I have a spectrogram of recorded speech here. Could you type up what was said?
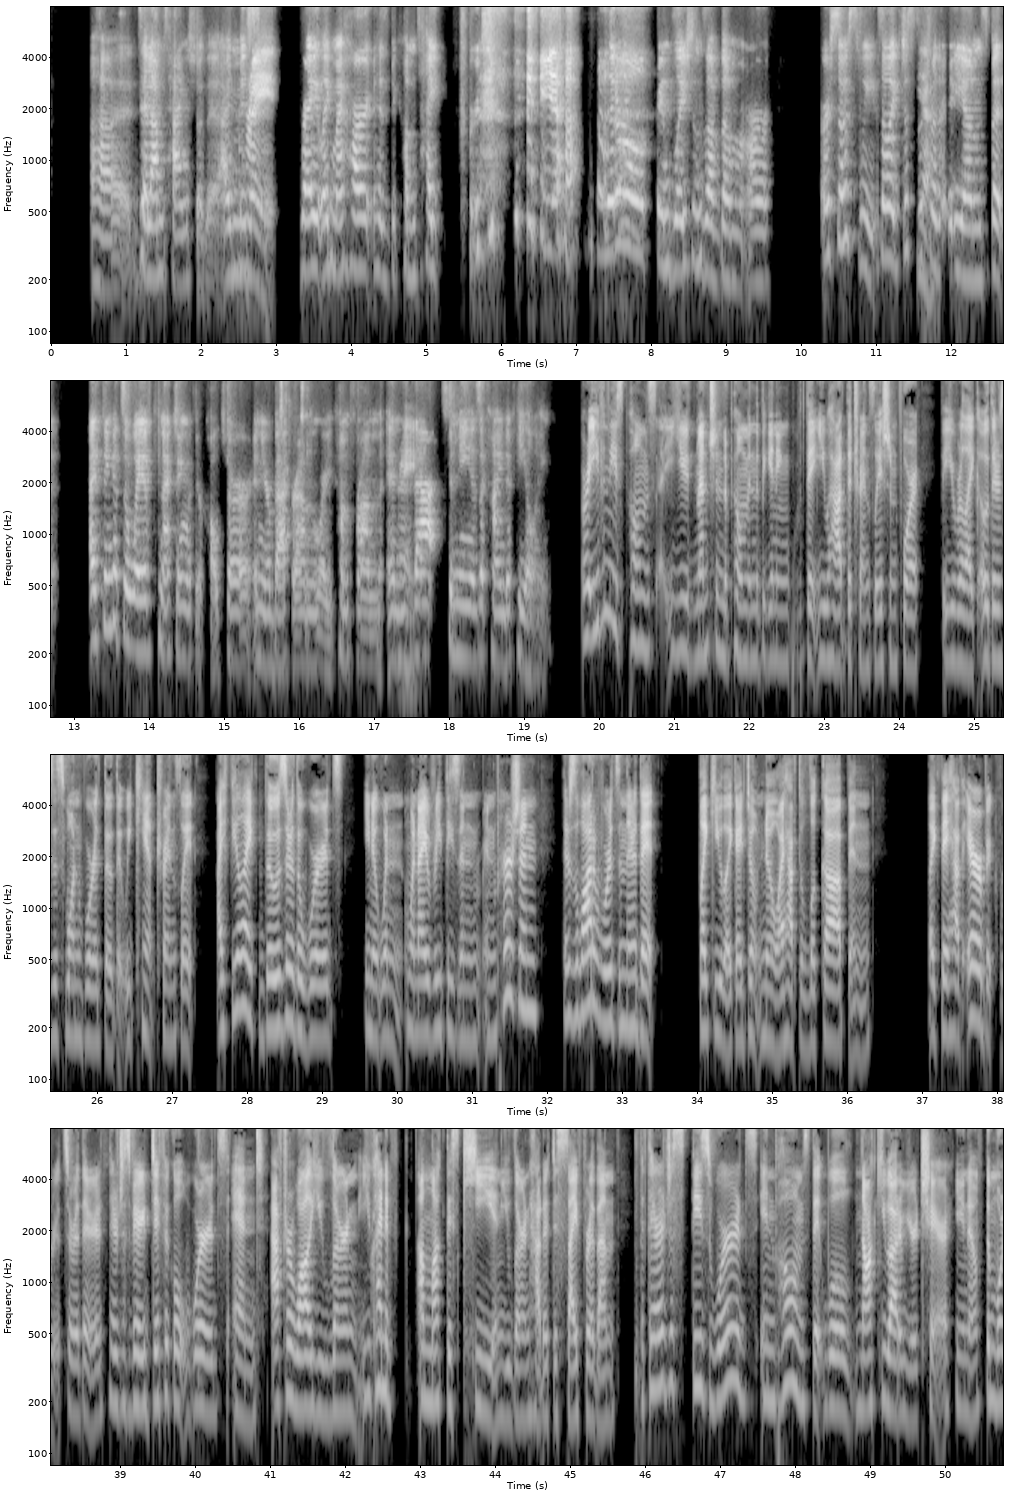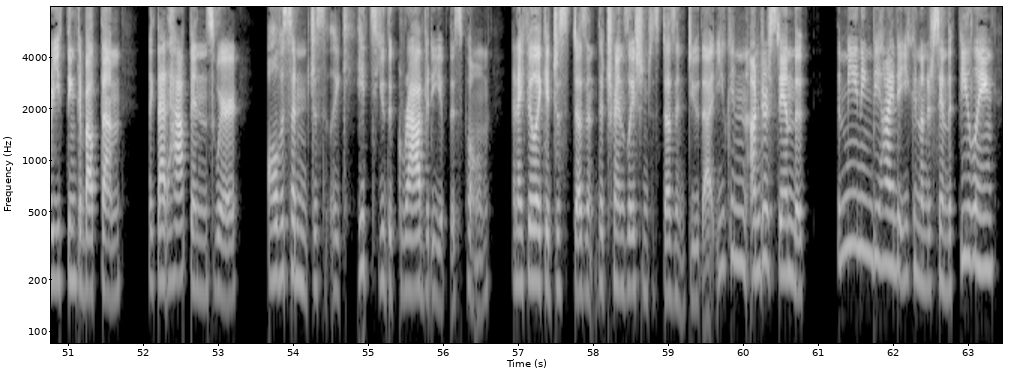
uh delam tang shode. I miss right. right. Like my heart has become tight yeah. Literal translations of them are are so sweet. So like just yeah. for the idioms, but I think it's a way of connecting with your culture and your background and where you come from. And right. that to me is a kind of healing or even these poems you'd mentioned a poem in the beginning that you had the translation for but you were like oh there's this one word though that we can't translate. I feel like those are the words you know when when i read these in in persian there's a lot of words in there that like you like i don't know i have to look up and like they have arabic roots or they're they're just very difficult words and after a while you learn you kind of unlock this key and you learn how to decipher them but there are just these words in poems that will knock you out of your chair, you know? The more you think about them, like that happens where all of a sudden it just like hits you the gravity of this poem. And I feel like it just doesn't the translation just doesn't do that. You can understand the the meaning behind it, you can understand the feeling,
